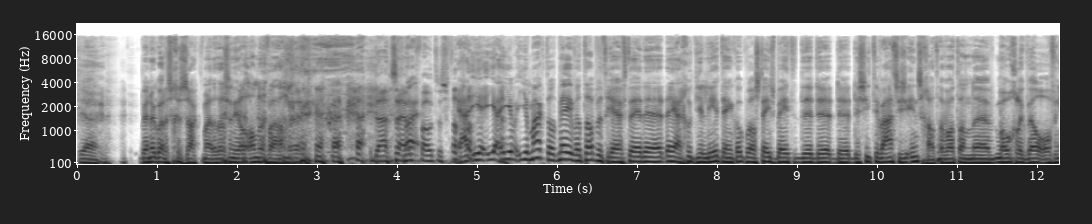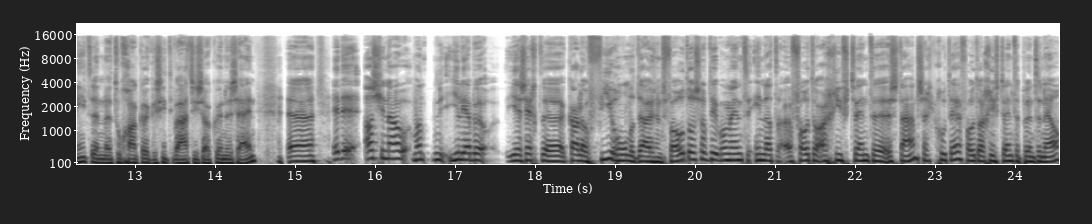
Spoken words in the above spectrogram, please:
ja. ben ook wel eens gezakt, maar dat is een heel ander verhaal. Daar zijn Maar- ook foto's van. Ja, je, ja, je, je maakt dat mee wat dat betreft. En, eh, nou ja, goed, je leert denk ik ook wel steeds beter de, de, de, de situaties inschatten. Wat dan eh, mogelijk wel of niet een eh, toegankelijke situatie zou kunnen zijn. Eh, de- als je nou, want jullie hebben, je zegt Carlo, 400.000 foto's op dit moment in dat fotoarchief Twente staan. Zeg ik goed hè? Fotoarchieftvente.nl.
